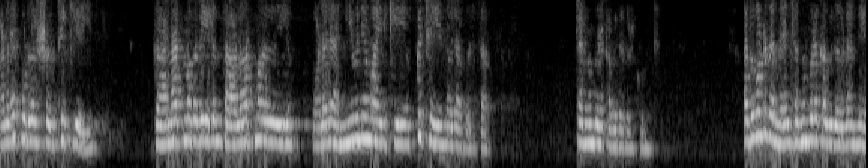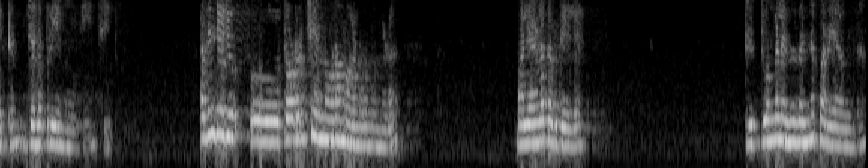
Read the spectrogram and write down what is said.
വളരെ കൂടുതൽ ശ്രദ്ധിക്കുകയും ഗാനാത്മകതയിലും താളാത്മകതയിലും വളരെ അന്യൂന്യമായിരിക്കുകയും ഒക്കെ ചെയ്യുന്ന ഒരു അവസ്ഥ ചങ്ങമ്പുഴ കവിതകൾക്കുണ്ട്. അതുകൊണ്ട് തന്നെ ചങ്ങമ്പുഴ കവിതകൾ അങ്ങേയറ്റം ജനപ്രിയമാവുകയും ചെയ്തു. അതിന്റെ ഒരു തുടർച്ച എന്നോണമാണ് നമ്മൾ മലയാള കവിതയിലെ ത്രിത്വങ്ങൾ എന്ന് തന്നെ പറയാവുന്ന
